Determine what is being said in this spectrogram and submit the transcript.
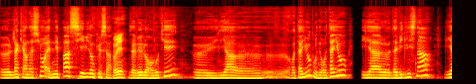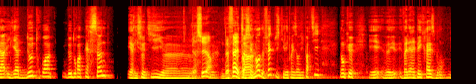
euh, l'incarnation, elle n'est pas si évidente que ça. Oui. Vous avez Laurent Wauquiez, euh, il y a euh, Retailleau, Bruno Retailleau, il y a David Lisnard, il y a, il y a deux, trois, deux, trois personnes, Ciotti, euh, Bien sûr, de fait. hein. potentiellement, de fait, puisqu'il est président du parti. Donc, et, Valérie Pécresse, bon, je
